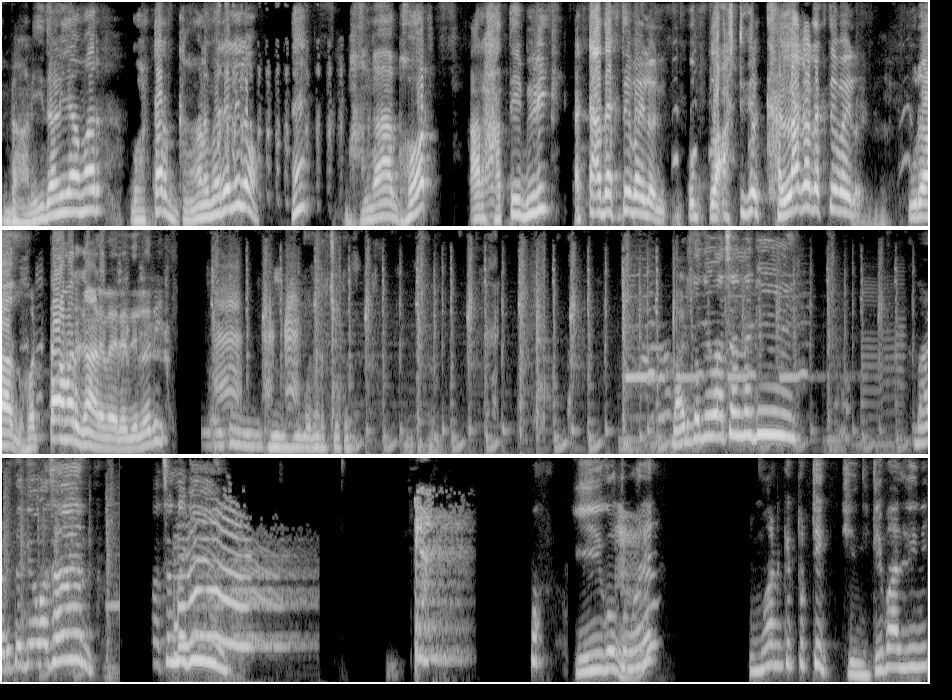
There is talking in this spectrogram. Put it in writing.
দাঁড়িয়ে দাঁড়িয়ে আমার ঘরটার গাঁড় মেরে নিল হ্যাঁ? ভাঙা ঘর আর হাতে বিড়ি একটা দেখতে পাইলো নি ও প্লাস্টিকের খেলাকা দেখতে পাইলো পুরা ঘরটা আমার গাঁড় মেরে দিল রে। বাড়িতে কেউ আছেন নাকি? বাড়িতে কেউ আছেন? আছেন নাকি? কি গো তোমারে? তোমারকে তো ঠিক চিনতে পারলি নি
